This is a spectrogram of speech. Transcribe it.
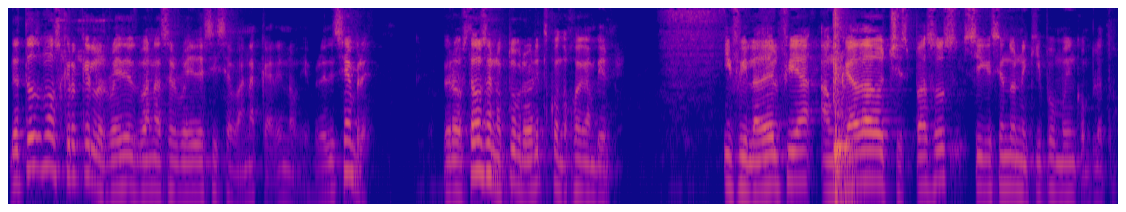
De todos modos, creo que los Raiders van a ser Raiders y se van a caer en noviembre, diciembre. Pero estamos en octubre, ahorita es cuando juegan bien. Y Filadelfia, aunque ha dado chispazos, sigue siendo un equipo muy incompleto.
